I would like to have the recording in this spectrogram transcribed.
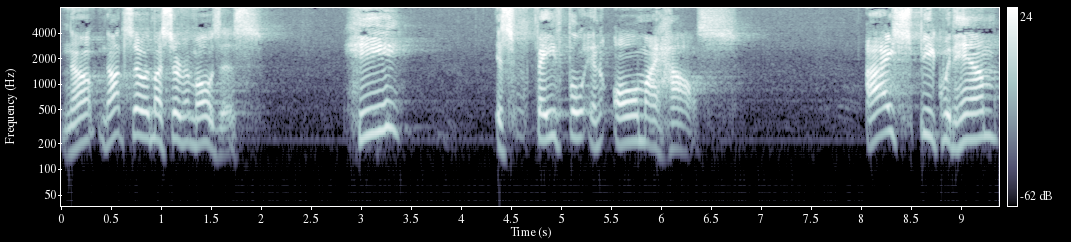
No, not so with my servant Moses. He is faithful in all my house. I speak with him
